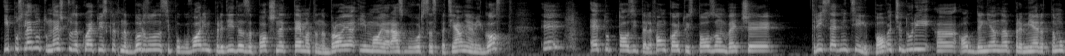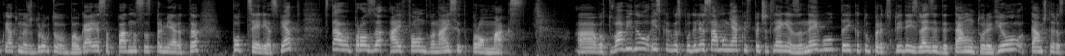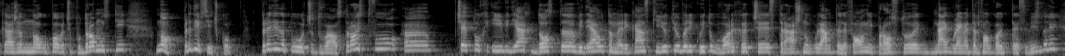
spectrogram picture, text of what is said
И последното нещо, за което исках набързо да си поговорим преди да започне темата на броя и моя разговор с специалния ми гост – е ето този телефон, който използвам вече 3 седмици или повече дори от деня на премиерата му, която между другото в България съвпадна с премиерата по целия свят. Става въпрос за iPhone 12 Pro Max. А, в това видео исках да споделя само някои впечатления за него, тъй като предстои да излезе детайлното ревю, там ще разкажа много повече подробности, но преди всичко, преди да получа това устройство, а, четох и видях доста видеа от американски ютубери, които говореха, че е страшно голям телефон и просто е най-големият телефон, който те са виждали.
